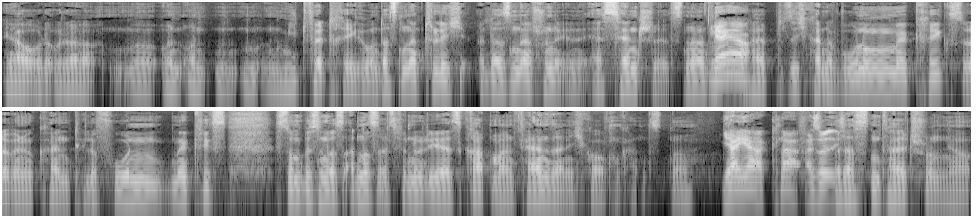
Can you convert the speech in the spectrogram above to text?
Ja, oder oder und, und, und Mietverträge und das sind natürlich, das sind dann schon Essentials, ne? Also ja, ja. Wenn du halt plötzlich keine Wohnung mehr kriegst oder wenn du kein Telefon mehr kriegst, ist so ein bisschen was anderes, als wenn du dir jetzt gerade mal einen Fernseher nicht kaufen kannst, ne? Ja, ja, klar. Also ich, das sind halt schon, ja.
